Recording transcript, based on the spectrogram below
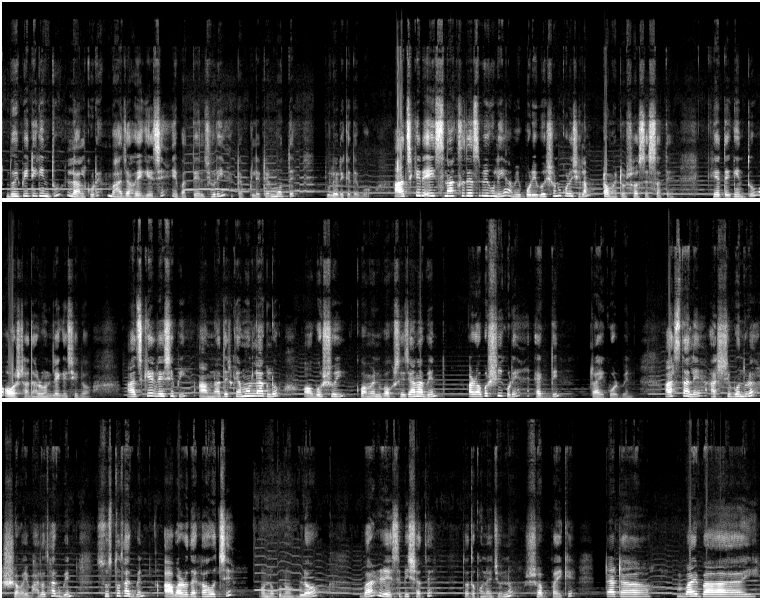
দুই পিটি কিন্তু লাল করে ভাজা হয়ে গিয়েছে। এবার তেল ঝরিয়ে একটা প্লেটের মধ্যে তুলে রেখে দেব। আজকের এই স্ন্যাক্স রেসিপিগুলি আমি পরিবেশন করেছিলাম টমেটো সসের সাথে। খেতে কিন্তু অসাধারণ লেগেছিল। আজকের রেসিপি আপনাদের কেমন লাগল অবশ্যই কমেন্ট বক্সে জানাবেন আর অবশ্যই করে একদিন ট্রাই করবেন। আজ তাহলে আসছি বন্ধুরা, সবাই ভালো থাকবেন, সুস্থ থাকবেন। আবারও দেখা হচ্ছে অন্য কোনো ব্লগ বা রেসিপির সাথে। ততক্ষণের জন্য সবাইকে টাটা, বাই বাই।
